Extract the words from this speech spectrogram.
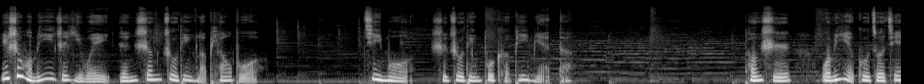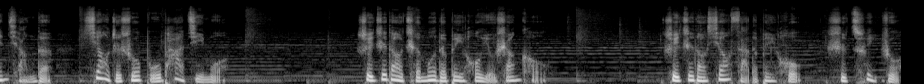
于是我们一直以为人生注定了漂泊，寂寞是注定不可避免的。同时，我们也故作坚强的笑着说不怕寂寞。谁知道沉默的背后有伤口？谁知道潇洒的背后是脆弱？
